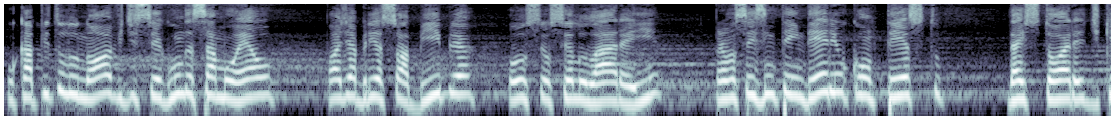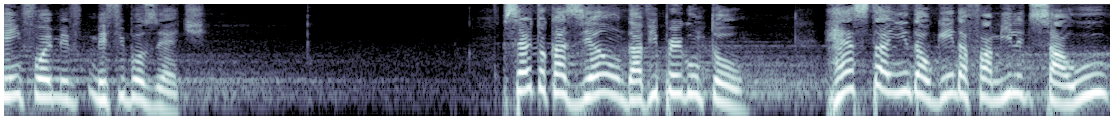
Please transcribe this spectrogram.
o capítulo 9 de 2 Samuel, Pode abrir a sua Bíblia ou o seu celular aí, para vocês entenderem o contexto da história de quem foi Mefibosete. Certa ocasião, Davi perguntou: Resta ainda alguém da família de Saul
